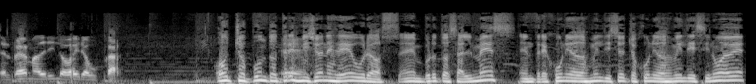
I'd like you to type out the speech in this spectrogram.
el Real Madrid lo va a ir a buscar. 8.3 eh. millones de euros en eh, brutos al mes entre junio de 2018 y junio de 2019.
